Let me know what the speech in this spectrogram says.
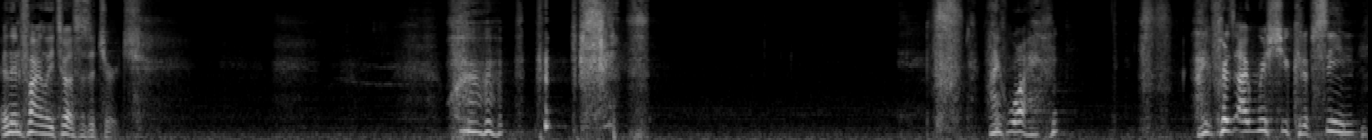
And then finally, to us as a church. like, why? Like, friends, I wish you could have seen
